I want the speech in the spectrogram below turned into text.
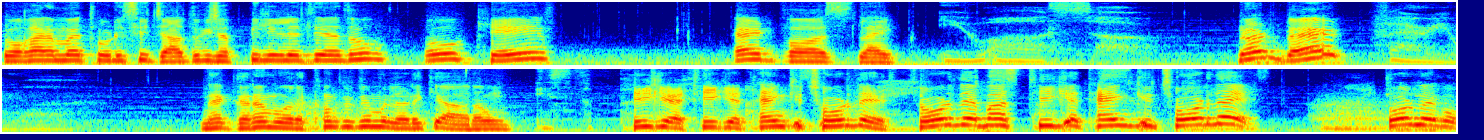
तो अगर हमें थोड़ी सी जादू की जप्पी ले लेते हैं तो okay that was like not bad. मैं गर्म हो रखा हूँ क्योंकि मैं लड़के आ रहा हूँ। ठीक है ठीक है थैंक यू छोड़ दे छोड़ दे बस, ठीक है थैंक यू छोड़ दे। छोड़ मेरे को।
